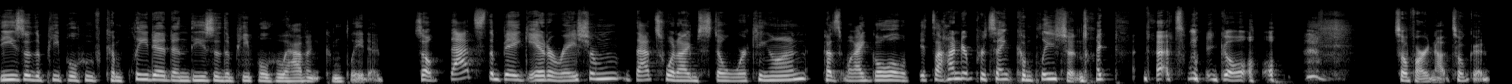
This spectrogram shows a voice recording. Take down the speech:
these are the people who've completed and these are the people who haven't completed. So that's the big iteration. That's what I'm still working on because my goal it's 100% completion. Like that's my goal. So far not so good.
